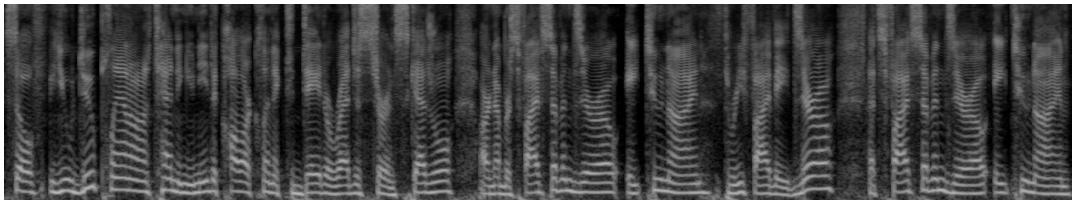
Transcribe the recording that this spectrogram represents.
So if you do plan on attending, you need to call our clinic today to register and schedule. Our number is 570-829-3580. That's 570-829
